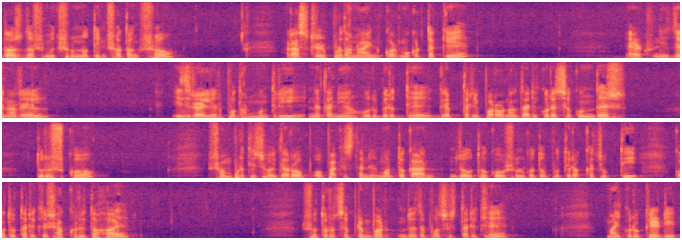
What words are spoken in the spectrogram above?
দশ দশমিক শূন্য তিন শতাংশ। রাষ্ট্রের প্রধান আইন কর্মকর্তাকে অ্যাটর্নি জেনারেল। ইসরায়েলের প্রধানমন্ত্রী নেতানিয়াহুর বিরুদ্ধে গ্রেপ্তারি পরোয়ানা জারি করেছে কোন দেশ? তুরস্ক। সম্প্রতি সৌদি আরব ও পাকিস্তানের মধ্যকার যৌথ কৌশলগত প্রতিরক্ষা চুক্তি কত তারিখে স্বাক্ষরিত হয়? সতেরো সেপ্টেম্বর দু হাজার পঁচিশ তারিখে মাইক্রো ক্রেডিট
